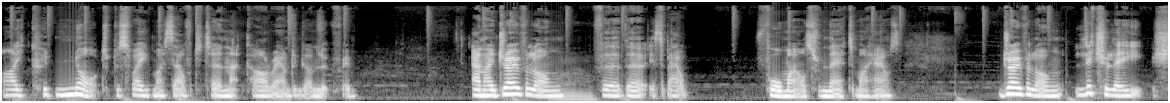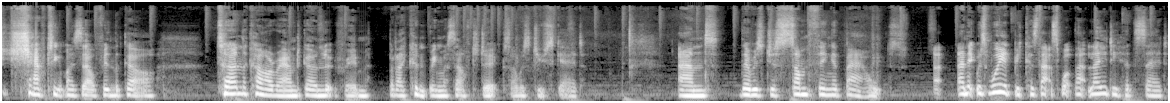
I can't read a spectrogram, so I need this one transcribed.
I could not persuade myself to turn that car around and go and look for him. And I drove along for the, it's about four miles from there to my house. Drove along, literally sh- shouting at myself in the car, turned the car around to go and look for him, but I couldn't bring myself to do it because I was too scared. And there was just something about, uh, and it was weird because that's what that lady had said,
